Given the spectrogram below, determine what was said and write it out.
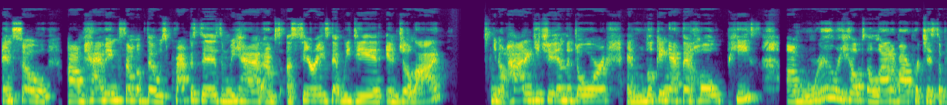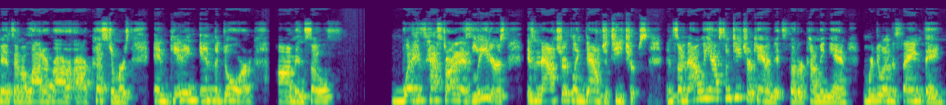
And so, um, having some of those practices, and we had um, a series that we did in July you know how to get you in the door and looking at that whole piece um, really helped a lot of our participants and a lot of our, our customers in getting in the door. Um, and so what has, has started as leaders is now trickling down to teachers. And so now we have some teacher candidates that are coming in and we're doing the same thing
